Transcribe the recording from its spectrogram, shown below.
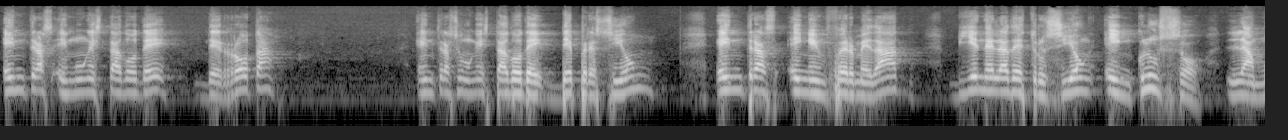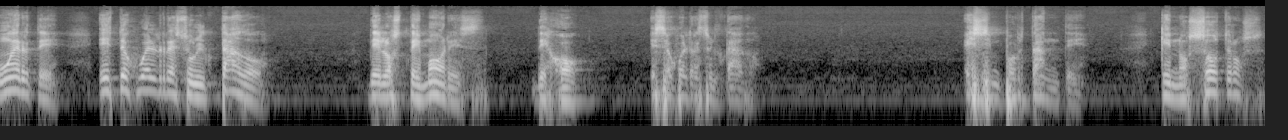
entras en un estado de derrota, entras en un estado de depresión, entras en enfermedad, viene la destrucción e incluso la muerte. Este fue el resultado de los temores de Job. Ese fue el resultado. Es importante que nosotros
